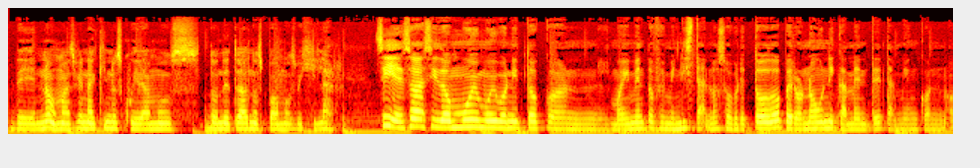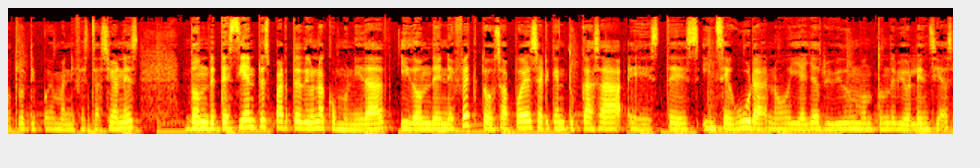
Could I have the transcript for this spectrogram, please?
de no, más bien aquí nos cuidamos donde todas nos podamos vigilar. Sí, eso ha sido muy, muy bonito con el movimiento feminista, ¿no? Sobre todo, pero no únicamente, también con otro tipo de manifestaciones, donde te sientes parte de una comunidad y donde en efecto, o sea, puede ser que en tu casa eh, estés insegura, ¿no? Y hayas vivido un montón de violencias,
